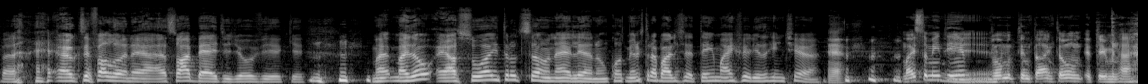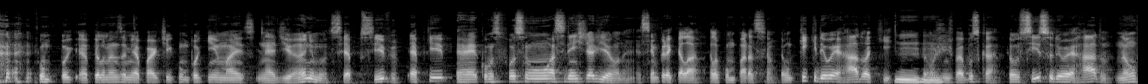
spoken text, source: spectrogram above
É o que você falou, né? É só a bad de ouvir aqui. mas mas é a sua introdução, né, Helena? Quanto menos trabalho você tem, mais feliz a gente é. É. Mas também tem. É. Vamos tentar, então, terminar, com, pelo menos a minha parte, com um pouquinho mais né, de ânimo, se é possível. É porque é como se fosse um acidente de avião, né? É sempre aquela, aquela comparação. Então, o que, que deu errado aqui? Uhum. Então, a gente vai buscar. Então, se isso deu errado, não,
